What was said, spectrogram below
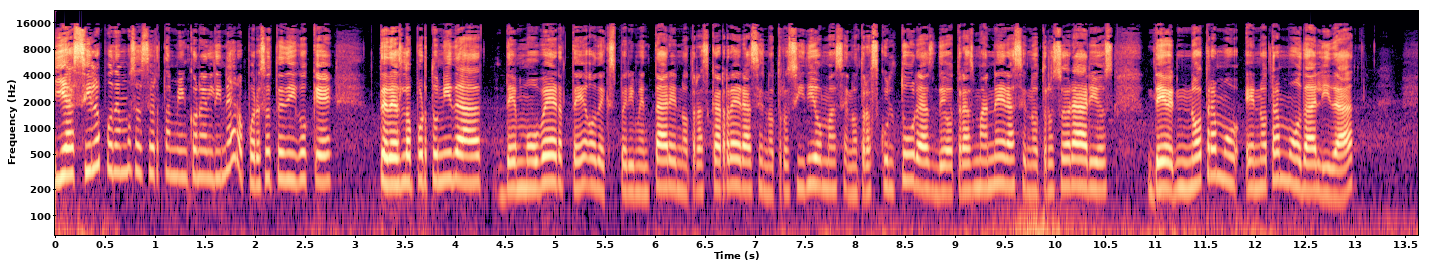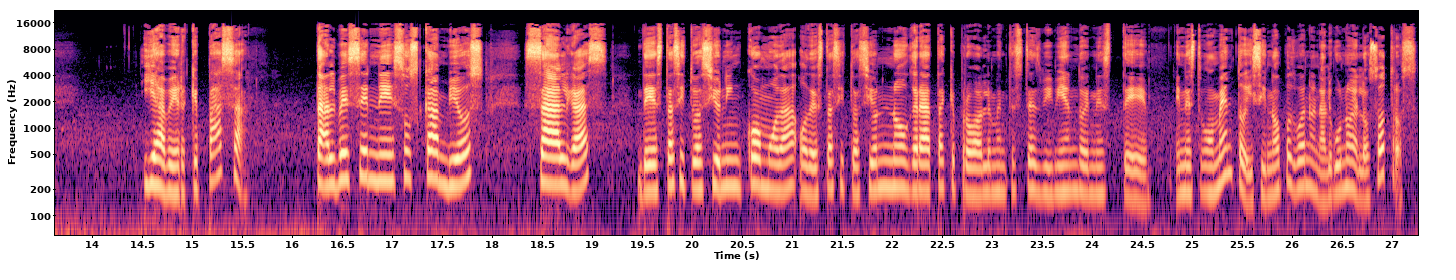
Y así lo podemos hacer también con el dinero. Por eso te digo que te des la oportunidad de moverte o de experimentar en otras carreras, en otros idiomas, en otras culturas, de otras maneras, en otros horarios, de, en, otra, en otra modalidad y a ver qué pasa. Tal vez en esos cambios salgas de esta situación incómoda o de esta situación no grata que probablemente estés viviendo en este, en este momento y si no, pues bueno, en alguno de los otros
